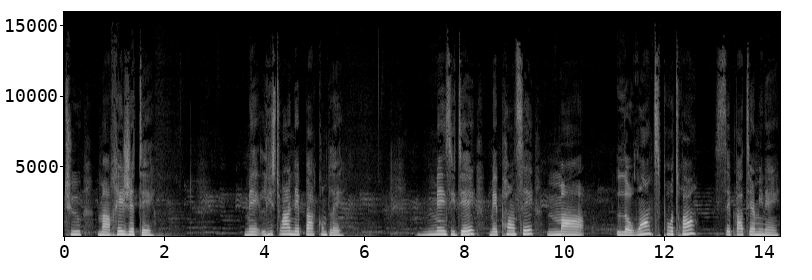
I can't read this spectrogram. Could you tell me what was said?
tu m'as rejeté, mais l'histoire n'est pas complète. Mes idées, mes pensées, ma le want pour toi, pas terminé.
